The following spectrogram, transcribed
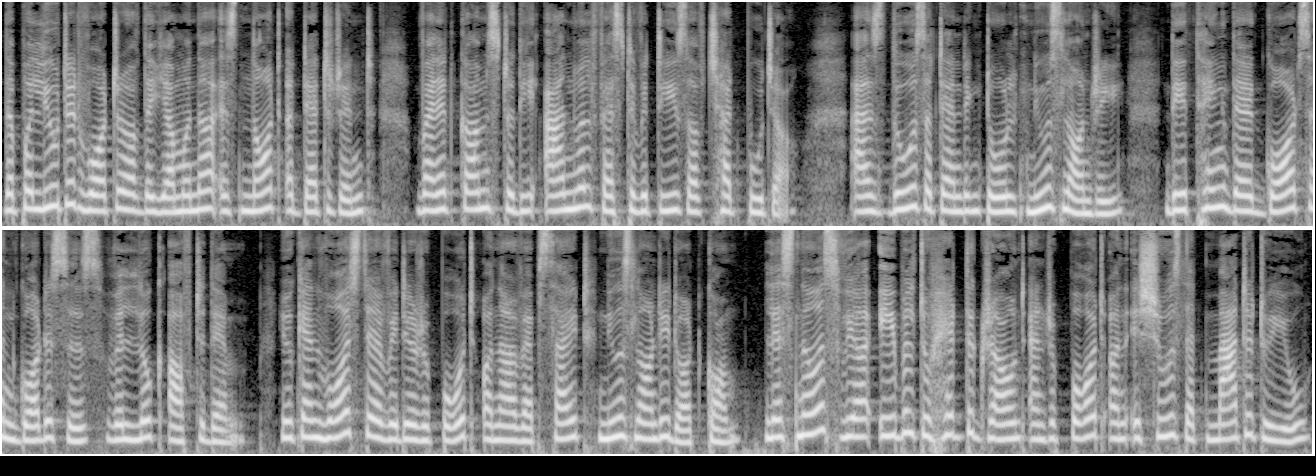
The polluted water of the Yamuna is not a deterrent when it comes to the annual festivities of Chhath Puja. As those attending told News Laundry, they think their gods and goddesses will look after them. You can watch their video report on our website newslaundry.com. Listeners, we are able to hit the ground and report on issues that matter to you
